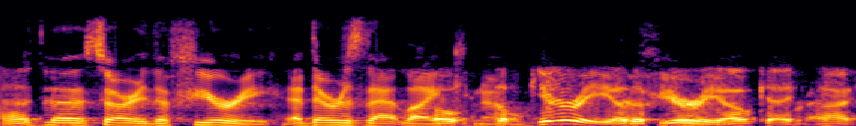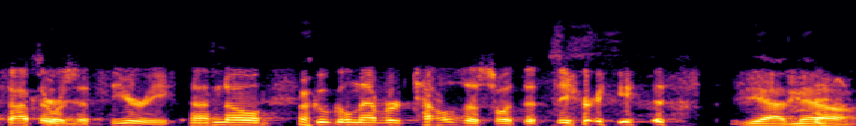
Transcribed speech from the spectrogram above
the sorry, the Fury. Uh, there was that like oh, you know the Fury. Oh, the, the Fury. Fury. Okay, right. I thought there was a theory. no, Google never tells us what the theory is. yeah, no,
